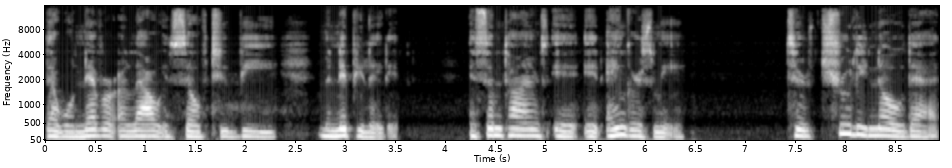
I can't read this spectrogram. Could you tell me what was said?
that will never allow itself to be manipulated. And sometimes it, it angers me to truly know that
